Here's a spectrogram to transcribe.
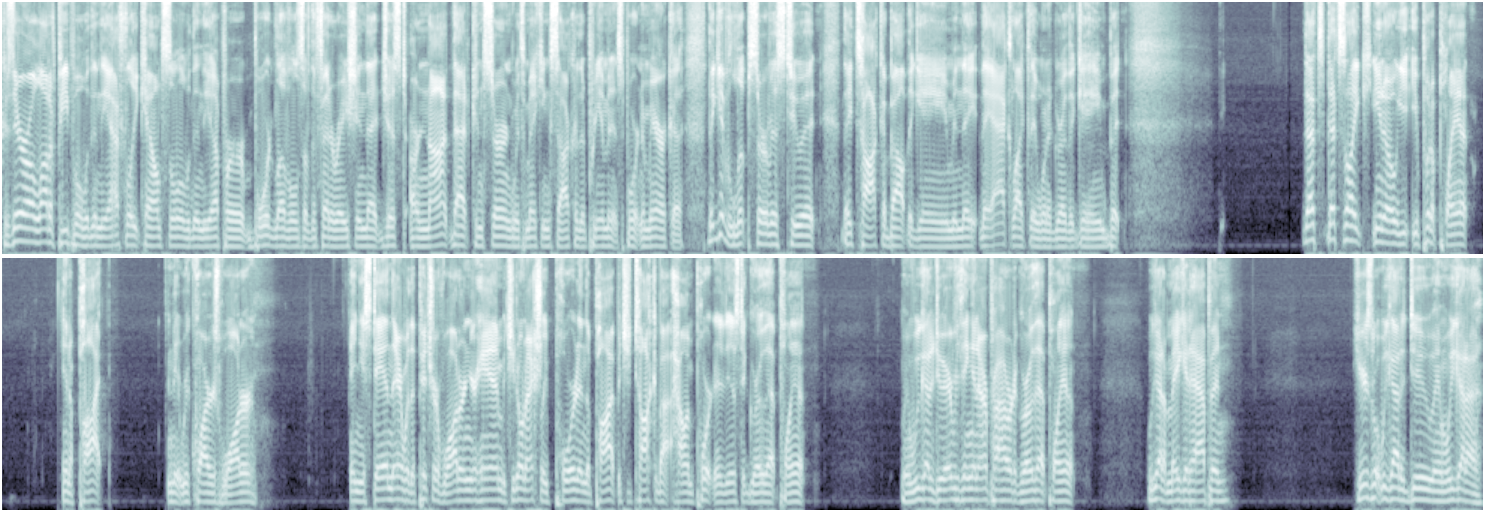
because there are a lot of people within the athlete council, within the upper board levels of the federation that just are not that concerned with making soccer the preeminent sport in America. They give lip service to it. They talk about the game and they, they act like they want to grow the game, but that's that's like, you know, you, you put a plant in a pot and it requires water and you stand there with a pitcher of water in your hand, but you don't actually pour it in the pot, but you talk about how important it is to grow that plant. I mean, we got to do everything in our power to grow that plant. We got to make it happen. Here's what we got to do, and we got to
